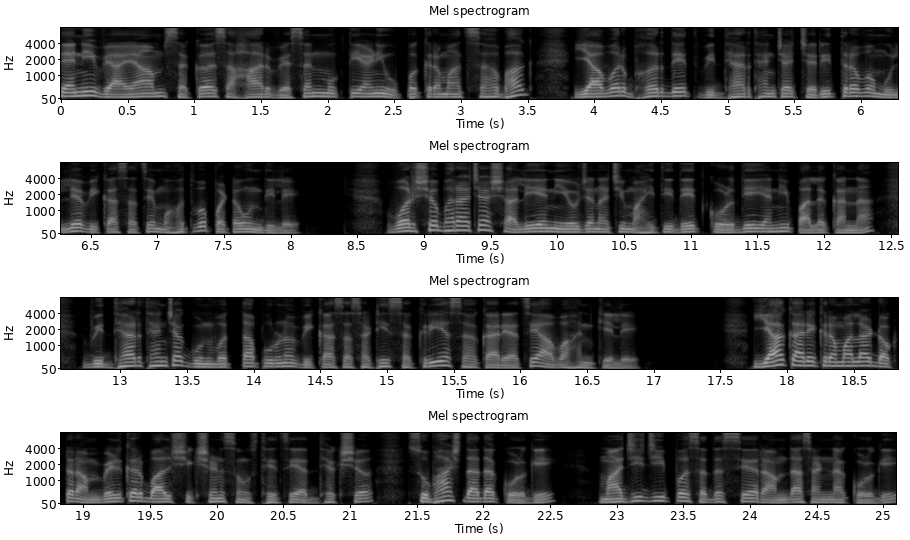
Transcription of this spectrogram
त्यांनी व्यायाम सकस आहार व्यसनमुक्ती आणि उपक्रमात सहभाग यावर भर देत विद्यार्थ्यांच्या चरित्र व मूल्य विकासाचे महत्त्व पटवून दिले. वर्षभराच्या शालेय नियोजनाची माहिती देत कोळगे यांनी पालकांना विद्यार्थ्यांच्या गुणवत्तापूर्ण विकासासाठी सक्रिय सहकार्याचे आवाहन केले. या कार्यक्रमाला डॉ आंबेडकर बाल शिक्षण संस्थेचे अध्यक्ष सुभाषदादा कोळगे माजी जीप सदस्य रामदास अण्णा कोळगे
